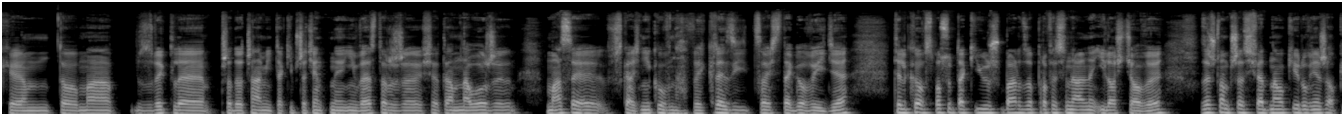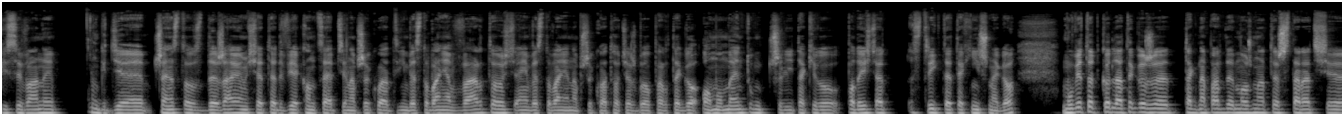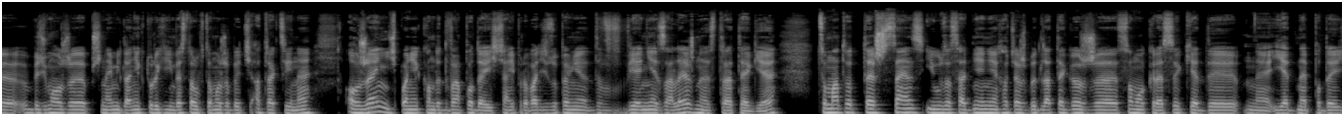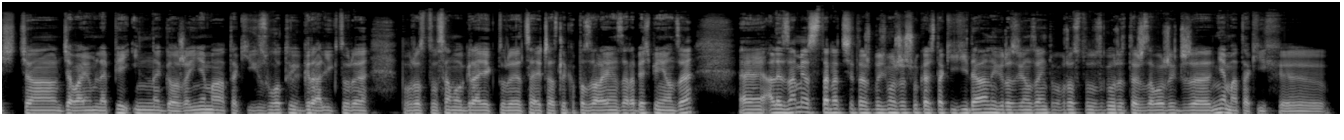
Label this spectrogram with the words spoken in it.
to ma zwykle przed oczami taki przeciętny inwestor, że się tam nałoży masę wskaźników na wykres i coś z tego wyjdzie, tylko w sposób taki już bardzo profesjonalny, ilościowy. Zresztą przez świat nauki również opisywany gdzie często zderzają się te dwie koncepcje, na przykład inwestowania w wartość, a inwestowania na przykład chociażby opartego o momentum, czyli takiego podejścia stricte technicznego. Mówię to tylko dlatego, że tak naprawdę można też starać się, być może przynajmniej dla niektórych inwestorów to może być atrakcyjne, ożenić poniekąd dwa podejścia i prowadzić zupełnie dwie niezależne strategie, co ma to też sens i uzasadnienie chociażby dlatego, że są okresy, kiedy e, jedne podejścia działają lepiej, inne gorzej. Nie ma takich złotych grali, które po prostu samograje, które cały czas tylko pozwalają zarabiać pieniądze. E, ale zamiast starać się też być może szukać takich idealnych rozwiązań, to po prostu z góry też założyć, że nie ma takich e,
